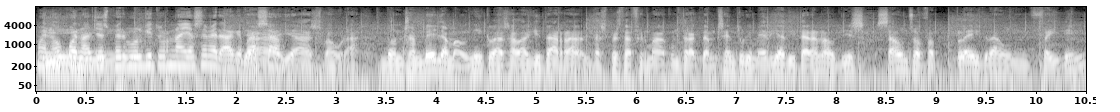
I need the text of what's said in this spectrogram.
Bueno, I- quan el Jesper vulgui tornar ja se verà què ja, passa. Ja es veurà. Doncs amb ell, amb el Niklas a la guitarra, després de firmar contracte amb Century Media, editaran el disc Sounds of a Playground Fading.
